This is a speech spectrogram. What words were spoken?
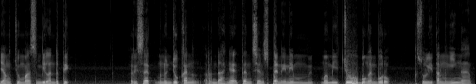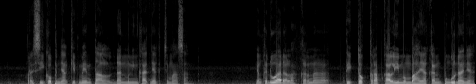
yang cuma 9 detik. Riset menunjukkan rendahnya attention span ini memicu hubungan buruk, kesulitan mengingat, resiko penyakit mental, dan meningkatnya kecemasan. Yang kedua adalah karena TikTok kerap kali membahayakan penggunanya,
